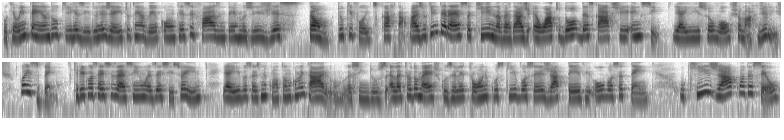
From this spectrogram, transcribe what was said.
Porque eu entendo que resíduo e rejeito tem a ver com o que se faz em termos de gestão do que foi descartado. Mas o que interessa aqui, na verdade, é o ato do descarte em si. E aí isso eu vou chamar de lixo. Pois bem, Queria que vocês fizessem um exercício aí, e aí vocês me contam no comentário, assim, dos eletrodomésticos eletrônicos que você já teve ou você tem. O que já aconteceu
